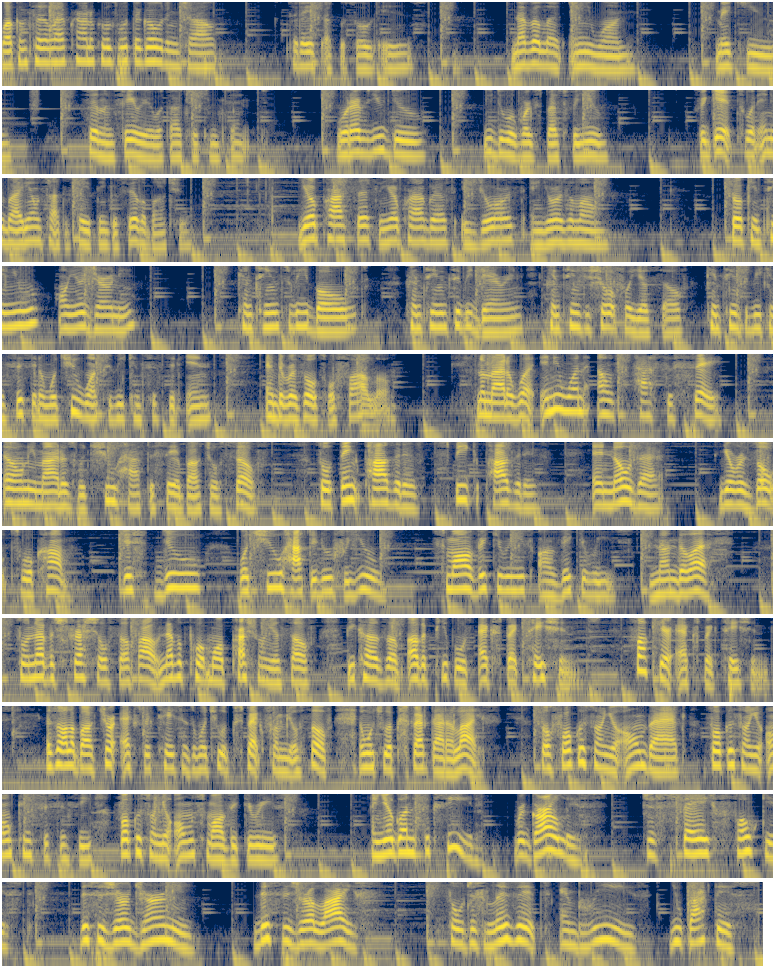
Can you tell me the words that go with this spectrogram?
Welcome to the Life Chronicles with the Golden Child. Today's episode is Never let anyone make you feel inferior without your consent. Whatever you do, you do what works best for you. Forget what anybody else has to say, think, or feel about you. Your process and your progress is yours and yours alone. So continue on your journey. Continue to be bold Continue to be daring. Continue to show up for yourself. Continue to be consistent in what you want to be consistent in, and the results will follow. No matter what anyone else has to say, it only matters what you have to say about yourself. So think positive, speak positive, and know that your results will come. Just do what you have to do for you. Small victories are victories nonetheless. So never stress yourself out. Never put more pressure on yourself because of other people's expectations. Fuck their expectations. It's all about your expectations and what you expect from yourself and what you expect out of life. So focus on your own bag, focus on your own consistency, focus on your own small victories, and you're going to succeed regardless. Just stay focused. This is your journey. This is your life. So just live it and breathe. You got this.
